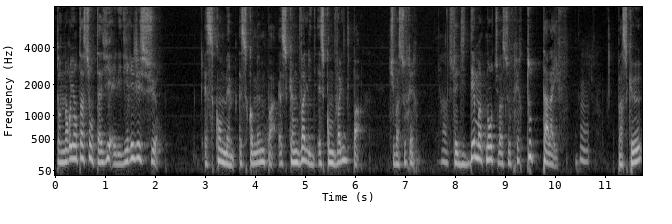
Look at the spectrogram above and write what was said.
ton orientation, ta vie, elle est dirigée sur est-ce qu'on m'aime, est-ce qu'on m'aime pas, est-ce qu'on me valide, est-ce qu'on me valide pas, tu vas souffrir. Grave. Je te dis, dès maintenant, tu vas souffrir toute ta life. Parce que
